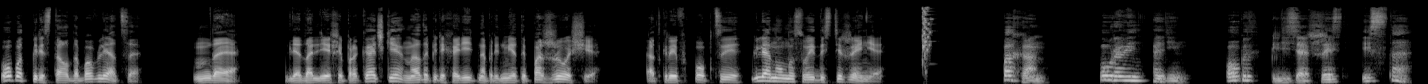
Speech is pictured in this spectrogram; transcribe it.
опыт перестал добавляться. Да, для дальнейшей прокачки надо переходить на предметы пожестче. Открыв опции, глянул на свои достижения. Пахан. Уровень 1. Опыт 56 из 100.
